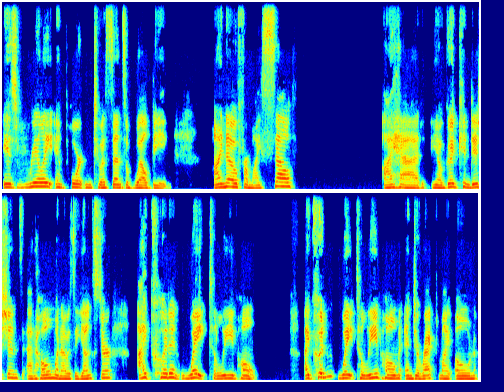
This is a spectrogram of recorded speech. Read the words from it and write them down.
is really important to a sense of well being. I know for myself, I had, you know, good conditions at home when I was a youngster. I couldn't wait to leave home. I couldn't wait to leave home and direct my own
